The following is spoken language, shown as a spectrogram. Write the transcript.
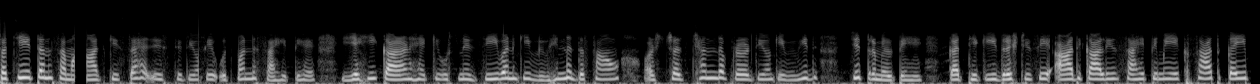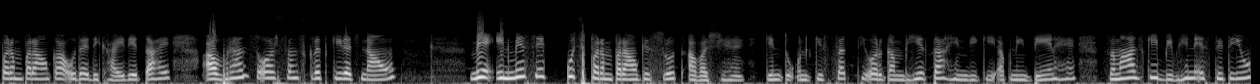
सचेतन समाज की सहज स्थितियों से उत्पन्न साहित्य है। यही कारण है कि उसमें जीवन की विभिन्न दशाओं और स्वच्छंद प्रवृत्तियों के विविध चित्र मिलते हैं। कथ्य की दृष्टि से आदिकालीन साहित्य में एक साथ कई परंपराओं का उदय दिखाई देता है। अभ्रंश और संस्कृत की रचनाओं में इनमें से कुछ परंपराओं के स्रोत अवश्य हैं, किंतु उनकी शक्ति और गंभीरता हिंदी की अपनी देन है। समाज की विभिन्न स्थितियों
